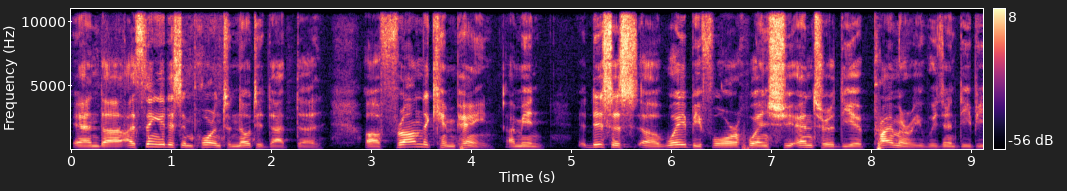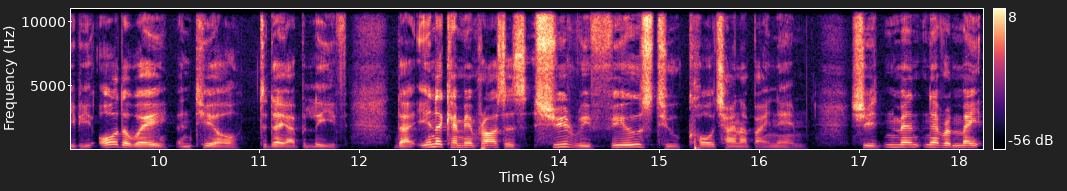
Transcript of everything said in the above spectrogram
And uh, I think it is important to note that uh, uh from the campaign, I mean, this is uh, way before when she entered the primary within DPP, all the way until today, I believe, that in the campaign process, she refused to call China by name. She never made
